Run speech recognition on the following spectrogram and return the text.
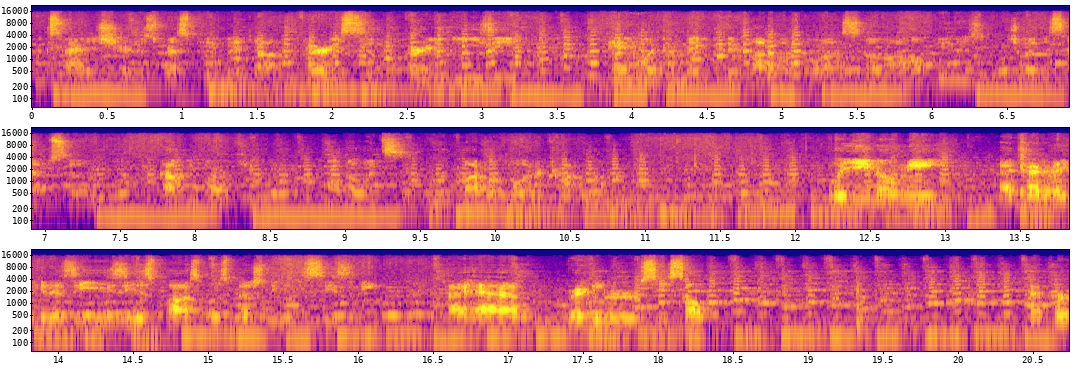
I'm excited to share this recipe with y'all. Very simple, very easy. Anyone can make good barbacoa. So I hope you enjoy this episode of Balcony Barbecue, although it's barbacoa in a crock pot. Well, you know me. I try to make it as easy as possible, especially with the seasoning. I have regular sea salt, pepper,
